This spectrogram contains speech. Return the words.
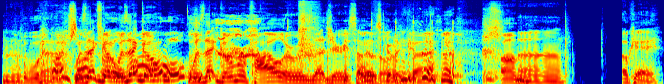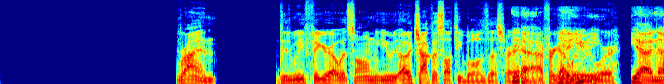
was Uh, that go, was that Gomer, Whoa. was that Gomer Pyle or was that Jerry That was Seinfeld? Gomer Pyle. Um, um, okay, Ryan, did we figure out what song you? Oh, chocolate salty balls. That's right. Yeah. I forgot Yeah, where you- we were. Yeah, no,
